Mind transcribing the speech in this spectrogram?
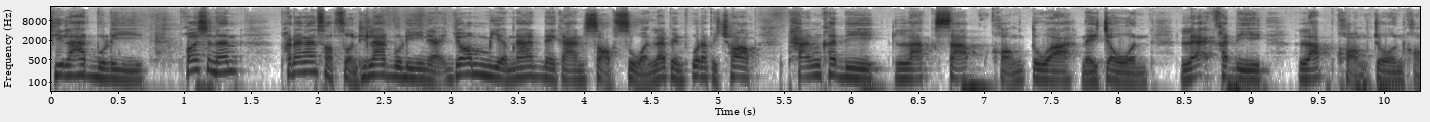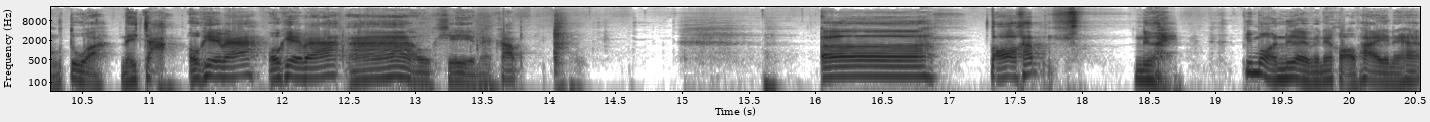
ที่ราชบุรี เพราะฉะนั้นพนักงานสอบสวนที่ราชบุรีเนี่ยย่อมมีอำนาจในการสอบสวนและเป็นผู้รับผิดชอบ ทั้งคดีลักทรัพย์ของตัวในโจรและคดีรับของโจรของตัวในจักรโอเคไหมโอเคไหมอ่าโอเคนะครับเอ่อต่อครับ เหนื่อย พี่หมอเหนื่อยไปนะขออภัยนะฮะ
